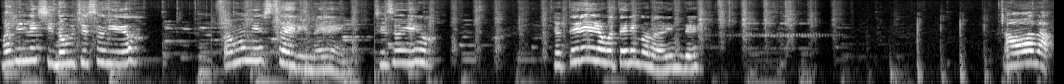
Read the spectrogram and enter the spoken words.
마릴린 씨 너무 죄송해요. 사모님 스타일이네. 죄송해요. 제가 때리려고 때린 건 아닌데. 나와라.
